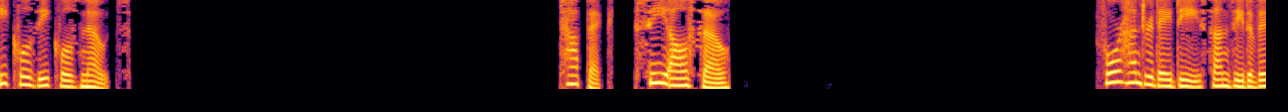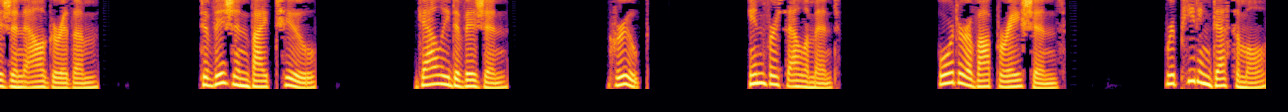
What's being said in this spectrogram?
Equals equals notes. Topic. See also. 400 AD Sunzi division algorithm Division by 2 Galley division Group Inverse element Order of operations Repeating decimal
